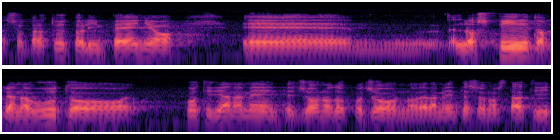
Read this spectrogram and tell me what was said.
soprattutto l'impegno e mm, lo spirito che hanno avuto quotidianamente, giorno dopo giorno, veramente sono stati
